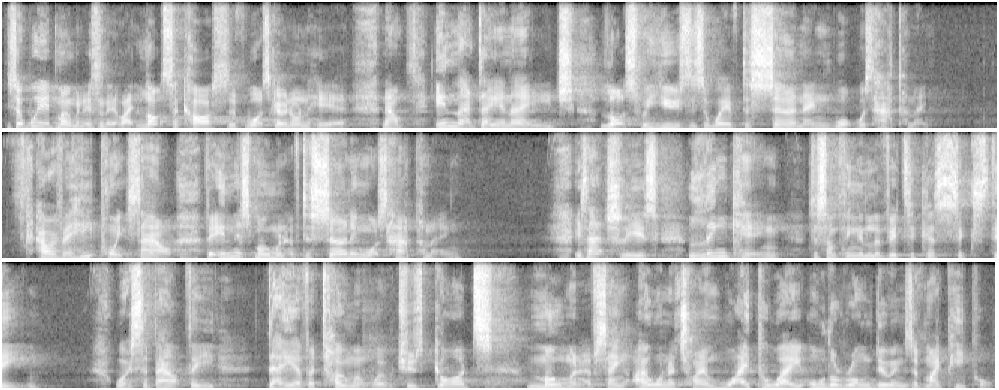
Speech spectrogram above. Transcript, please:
It's a weird moment, isn't it? Like lots are cast of what's going on here. Now, in that day and age, lots were used as a way of discerning what was happening. However, he points out that in this moment of discerning what's happening, is actually is linking to something in Leviticus 16, where it's about the Day of Atonement, which is God's moment of saying, I want to try and wipe away all the wrongdoings of my people.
